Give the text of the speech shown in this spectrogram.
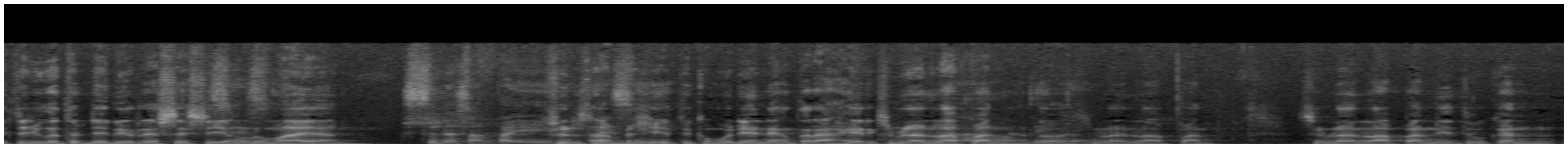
Itu juga terjadi resesi yang lumayan. Sudah sampai Sudah sampai depresi. situ. Kemudian yang terakhir 98 ya, waktu atau itu. 98. 98 itu kan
